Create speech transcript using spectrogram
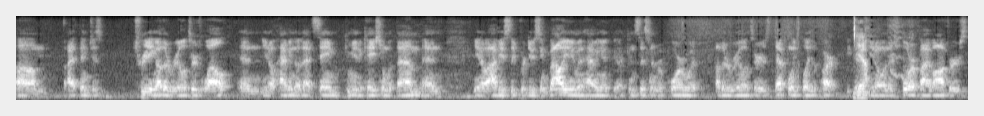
Um, I think just treating other realtors well, and you know having that same communication with them, and you know obviously producing volume and having a, a consistent rapport with other realtors definitely plays a part because Yeah. you know when there's four or five offers.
